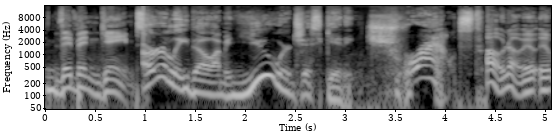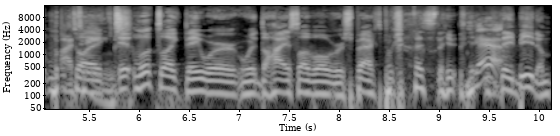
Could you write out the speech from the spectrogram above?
they've been games. Early though, I mean, you were just getting trounced. Oh no! It, it looked like teams. it looked like they were with the highest level of respect because they Yeah. they beat them.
